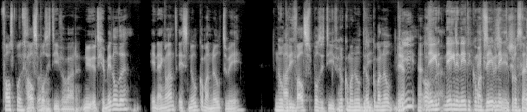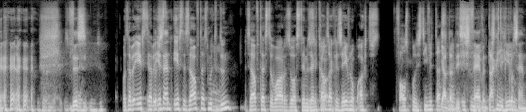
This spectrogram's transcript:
Vals positief. vals wel. positieve waren. Nu, het gemiddelde in Engeland is 0,02 aan 0,3. vals positieve. 0,03. 0,03? Ja, Oh, negen- 99,97 procent. Dus- Want ze hebben eerst, ze hebben eerst, 1%. eerst de zelftest moeten Ja. doen. De zelftesten waren, zoals Tim Dus zegt... de kans dat je 7 op 8 vals positieve testen ja, dat hebt, is, niet- niet 85 heel.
